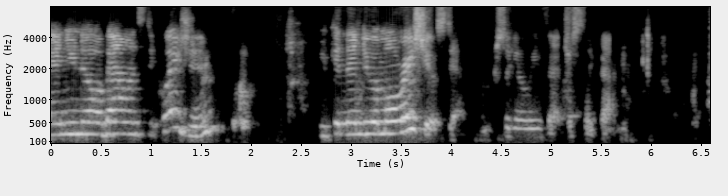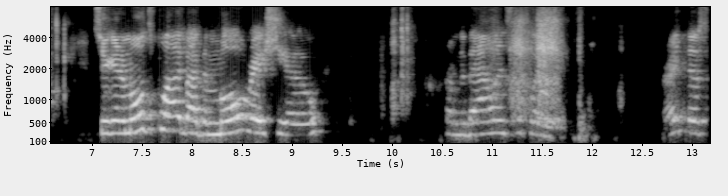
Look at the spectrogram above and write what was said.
and you know a balanced equation, you can then do a mole ratio step. I'm actually going to leave that just like that. So you're going to multiply by the mole ratio from the balanced equation right? Those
